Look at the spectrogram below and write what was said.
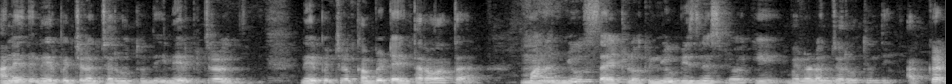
అనేది నేర్పించడం జరుగుతుంది. నేర్పించడం నేర్పించడం కంప్లీట్ అయిన తర్వాత మన న్యూస్ సైట్లోకి న్యూ బిజినెస్లోకి వెళ్ళడం జరుగుతుంది. అక్కడ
